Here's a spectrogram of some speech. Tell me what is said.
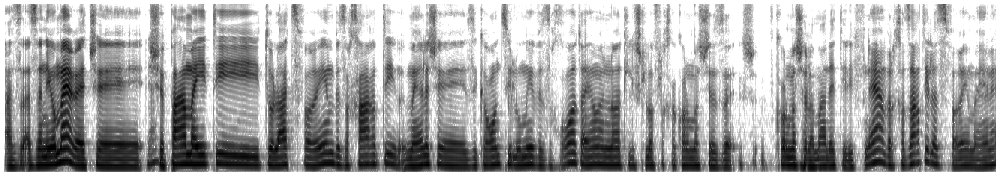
אז, אז אני אומרת ש, כן. שפעם הייתי תולעת ספרים וזכרתי, מאלה שזיכרון צילומי וזכרות, היום אני לא יודעת לשלוף לך כל מה, שזה, כל מה כן. שלמדתי לפני, אבל חזרתי לספרים האלה,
